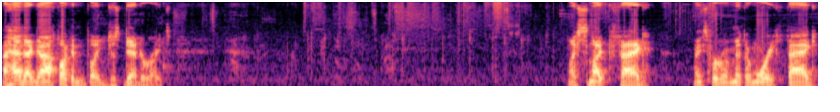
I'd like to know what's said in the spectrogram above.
I had that guy fucking like just dead to rights. Nice snipe, fag. Thanks for Memento Mori, fag.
